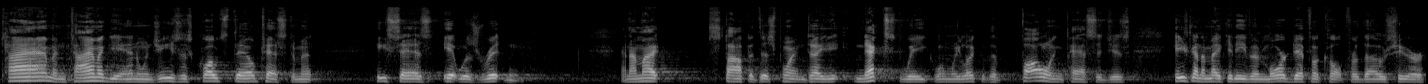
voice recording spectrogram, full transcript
Time and time again, when Jesus quotes the Old Testament, he says, It was written. And I might stop at this point and tell you next week, when we look at the following passages, he's going to make it even more difficult for those who are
